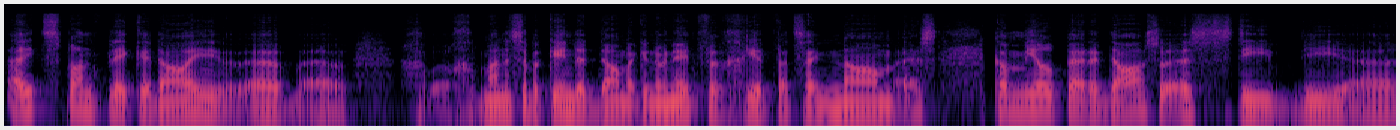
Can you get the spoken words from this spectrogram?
Uitspanplekke, daai uh uh man is 'n bekende dam, ek het nou net vergeet wat sy naam is. Kameelperre, daarso is die die uh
